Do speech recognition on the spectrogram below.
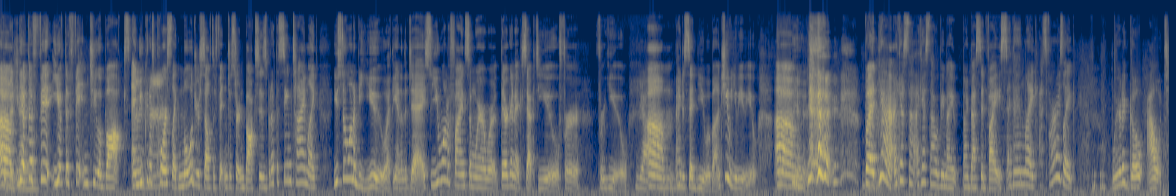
um, you have to fit you have to fit into a box and you can of Mhm. course like mold yourself to fit into certain boxes but at the same time like you still want to be you at the end of the day so you want to find somewhere where they're going to accept you for for you yeah. um i just said you a bunch you you you you um but yeah i guess that i guess that would be my my best advice and then like as far as like where to go out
